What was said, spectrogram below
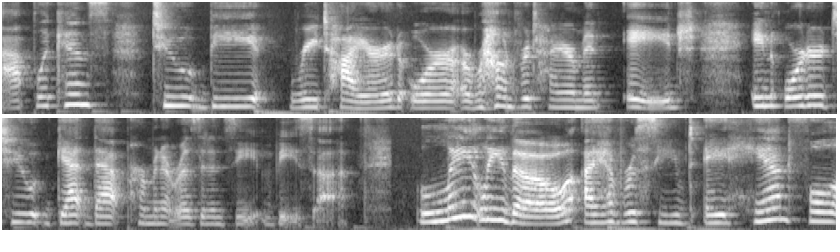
applicants to be retired or around retirement age in order to get that permanent residency visa. Lately, though, I have received a handful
